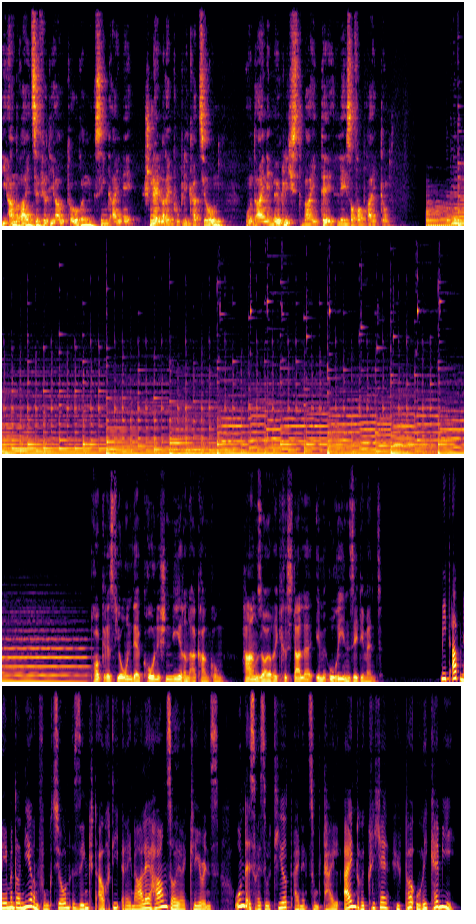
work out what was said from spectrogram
Die Anreize für die Autoren sind eine schnellere Publikation und eine möglichst weite Leserverbreitung. Progression der chronischen Nierenerkrankung Harnsäurekristalle im Urinsediment mit abnehmender Nierenfunktion sinkt auch die renale Harnsäure-Clearance und es resultiert eine zum Teil eindrückliche Hyperurikämie.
